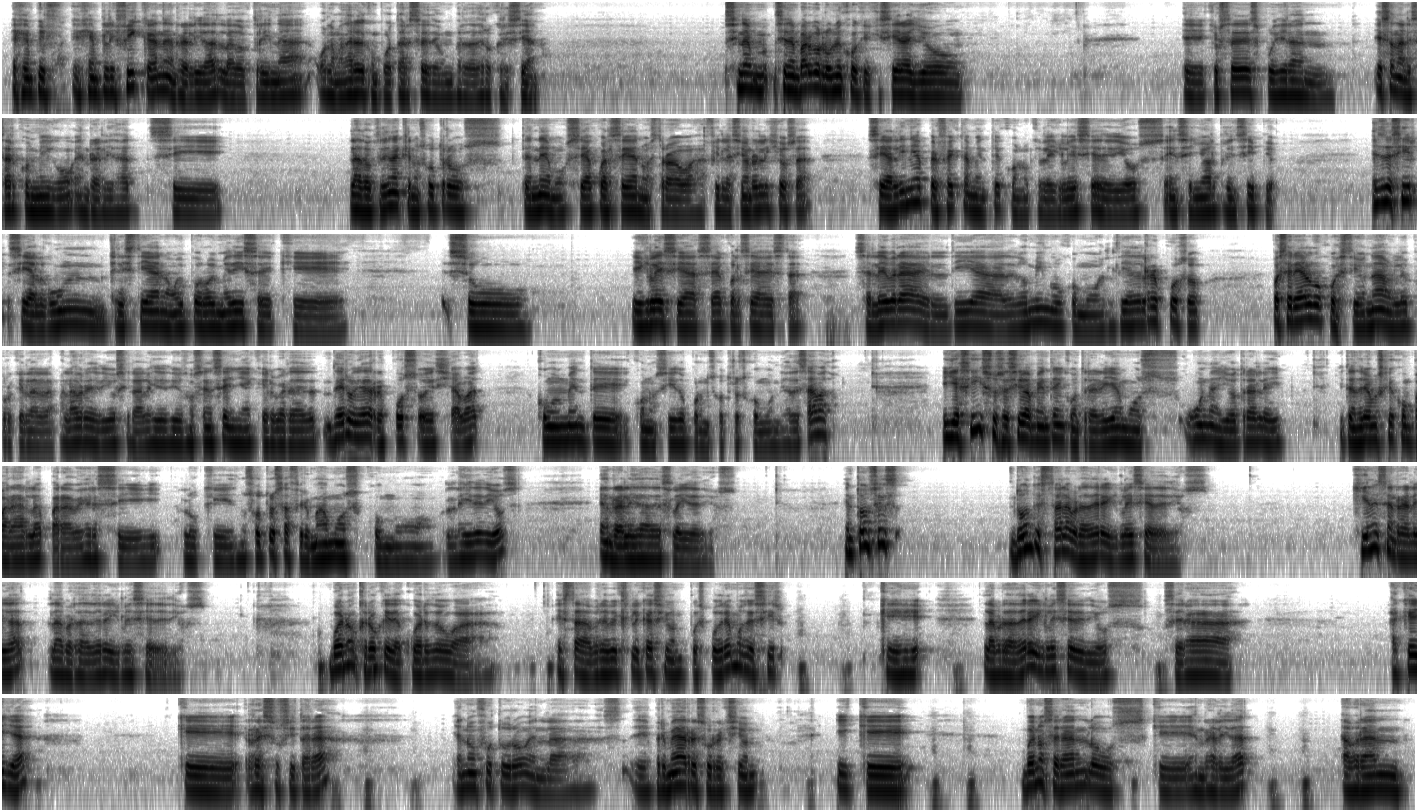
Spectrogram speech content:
ejemplifican en realidad la doctrina o la manera de comportarse de un verdadero cristiano. Sin, em, embargo, lo único que quisiera yo eh, que ustedes pudieran es analizar conmigo en realidad si la doctrina que nosotros tenemos, sea cual sea nuestra afiliación religiosa, se alinea perfectamente con lo que la iglesia de Dios enseñó al principio. Es decir, si algún cristiano hoy por hoy me dice que su iglesia, sea cual sea esta, celebra el día de domingo como el día del reposo, pues sería algo cuestionable porque la, palabra de Dios y la ley de Dios nos enseña que el verdadero día de reposo es Shabbat, comúnmente conocido por nosotros como un día de sábado. Y así sucesivamente encontraríamos una y otra ley y tendríamos que compararla para ver si lo que nosotros afirmamos como ley de Dios en realidad es ley de Dios. Entonces, ¿dónde está la verdadera iglesia de Dios? ¿Quién es en realidad la verdadera iglesia de Dios? Bueno, creo que de acuerdo a esta breve explicación, pues podremos decir que la verdadera iglesia de Dios será aquella que resucitará en un futuro, en la eh, primera resurrección, y que, bueno, serán los que en realidad habrán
